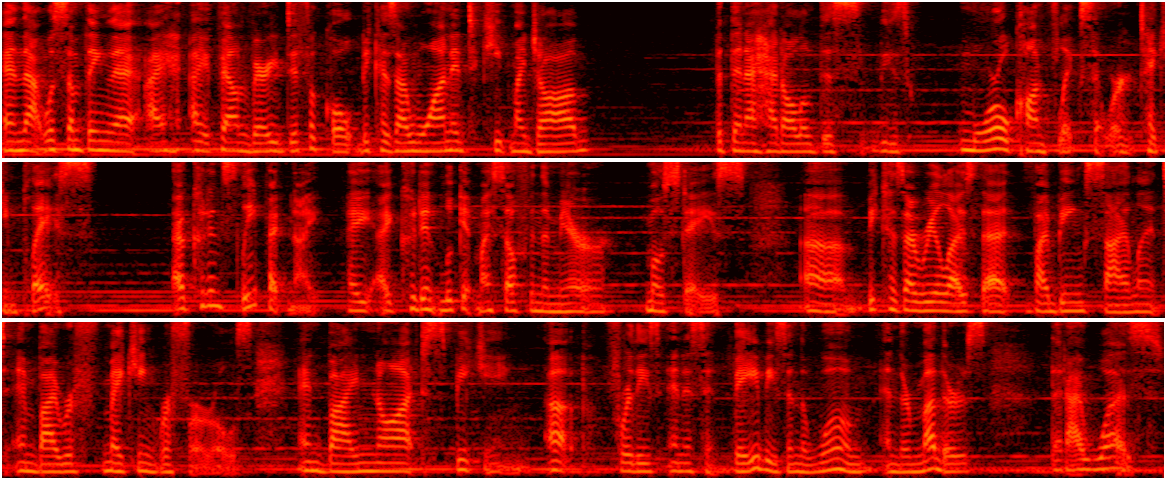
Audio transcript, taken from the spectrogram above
And that was something that I, I found very difficult because I wanted to keep my job. But then I had all of this these moral conflicts that were taking place. I couldn't sleep at night. I, I couldn't look at myself in the mirror most days um, because I realized that by being silent and by ref- making referrals and by not speaking up for these innocent babies in the womb and their mothers, that I was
